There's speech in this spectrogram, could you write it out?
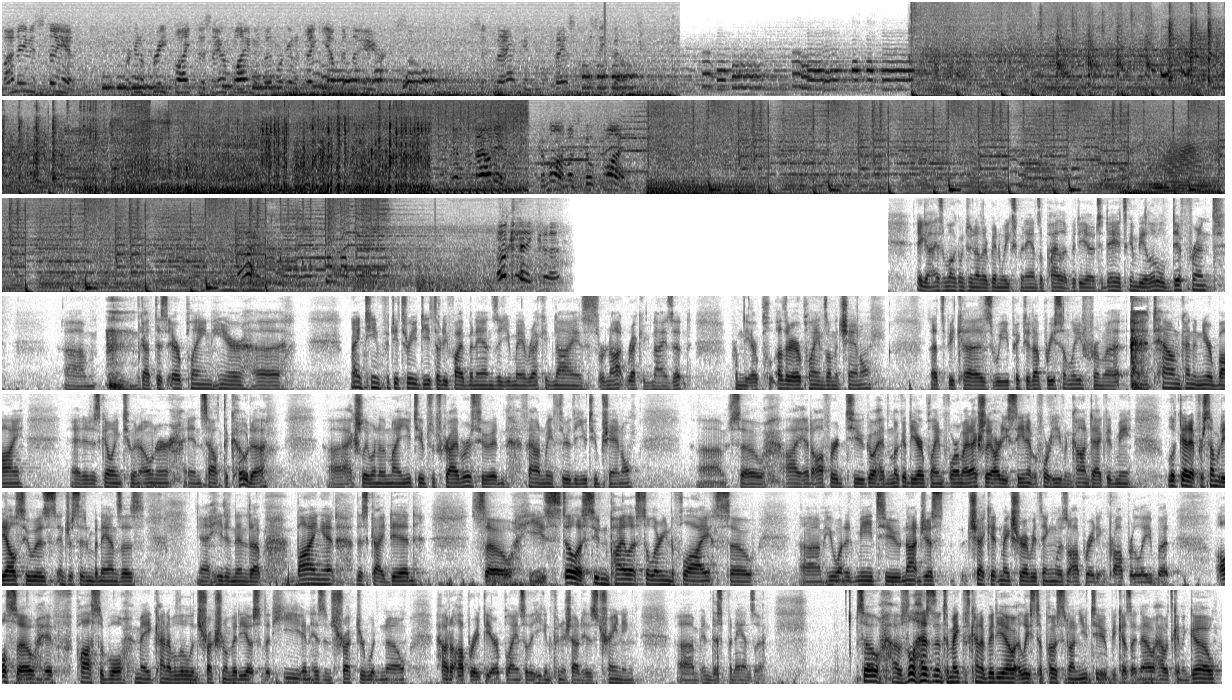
My name is Stan. We're going to pre-flight this airplane and then we're going to take you up in the air. So sit back and fasten your seatbelt. That's about it. Come on, let's go flying. Hey guys, and welcome to another Ben Weeks Bonanza pilot video. Today it's going to be a little different. Um, got this airplane here, uh, 1953 D-35 Bonanza. You may recognize or not recognize it from the other airplanes on the channel. That's because we picked it up recently from a town kind of nearby, and it is going to an owner in South Dakota. Uh, actually, one of my YouTube subscribers who had found me through the YouTube channel. Um, so I had offered to go ahead and look at the airplane for him. I'd actually already seen it before he even contacted me. Looked at it for somebody else who was interested in Bonanzas. He didn't end up buying it. This guy did. So he's still a student pilot, still learning to fly. So um, he wanted me to not just check it, make sure everything was operating properly, but also, if possible, make kind of a little instructional video so that he and his instructor would know how to operate the airplane so that he can finish out his training um, in this Bonanza. So I was a little hesitant to make this kind of video, at least to post it on YouTube, because I know how it's going to go.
